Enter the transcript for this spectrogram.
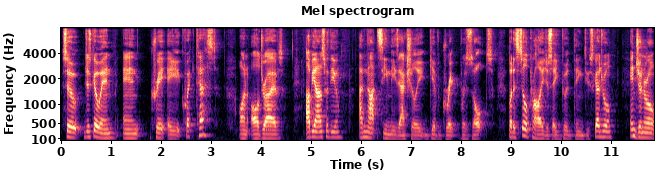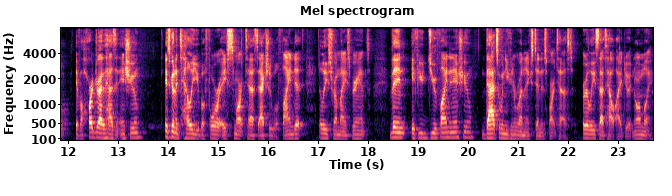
So just go in and create a quick test on all drives. I'll be honest with you, I've not seen these actually give great results, but it's still probably just a good thing to schedule. In general, if a hard drive has an issue, it's gonna tell you before a smart test actually will find it, at least from my experience. Then if you do find an issue, that's when you can run an extended smart test, or at least that's how I do it normally.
